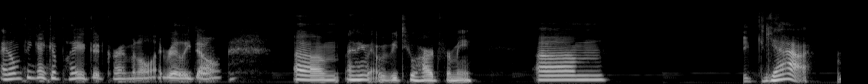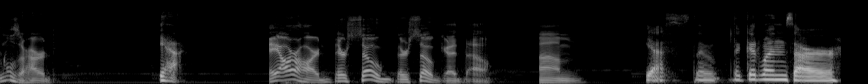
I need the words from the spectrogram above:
I don't think I could play a good criminal. I really don't. Um, I think that would be too hard for me. Um, can- yeah, Criminals are hard. yeah, They are hard. They're so they're so good though. Um yes. The the good ones are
